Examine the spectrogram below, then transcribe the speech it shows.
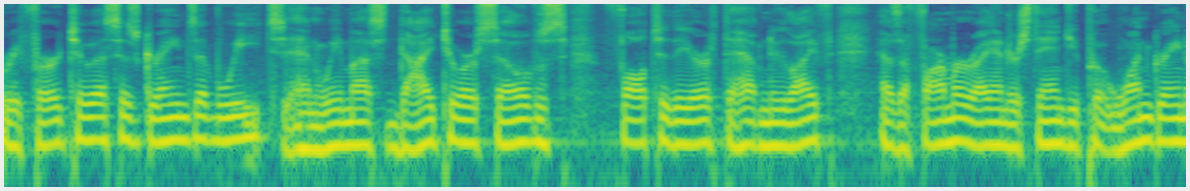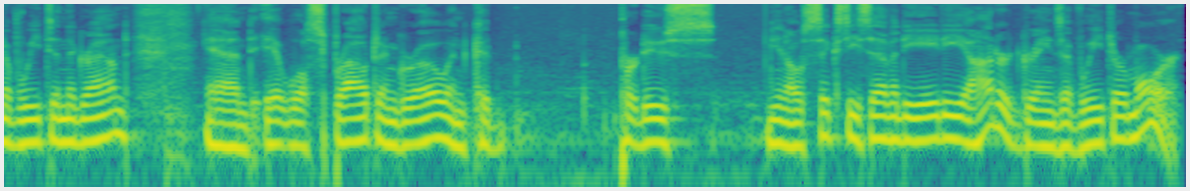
referred to us as grains of wheat, and we must die to ourselves, fall to the earth to have new life. As a farmer, I understand you put one grain of wheat in the ground, and it will sprout and grow and could produce you know 60 70 80 100 grains of wheat or more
